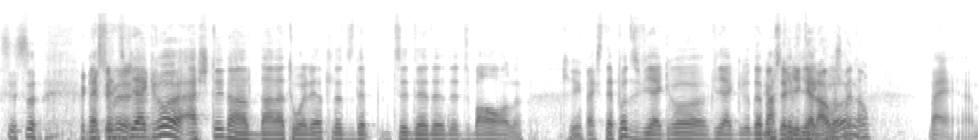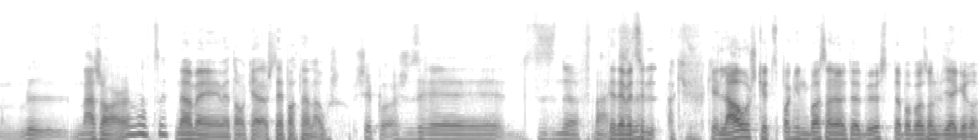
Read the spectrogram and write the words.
c'est ça. Mais c'est du Viagra acheté dans, dans la toilette là, du, de- de- de- du bar. Là. Fait que c'était pas du Viagra, Viagra de marque Vous aviez quel âge, mettons? Ben, euh, majeur, là, tu sais. Non, mais mettons, c'est important l'âge. Je sais pas, je dirais 19 max. T'avais-tu l'âge que tu pognes une bosse en autobus, pis t'as pas besoin de Viagra?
